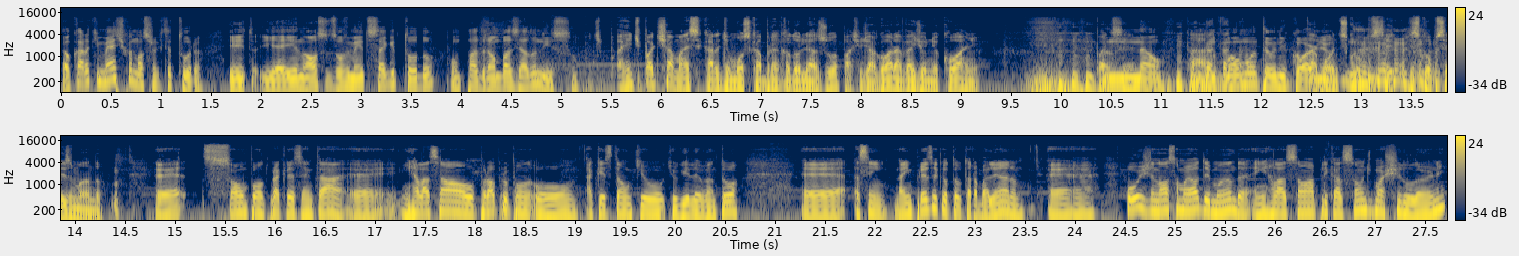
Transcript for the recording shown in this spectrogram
É o cara que mexe com a nossa arquitetura. E, e aí nosso desenvolvimento segue todo um padrão baseado nisso. A gente pode chamar esse cara de mosca branca do olho azul a partir de agora, ao invés de unicórnio? Pode ser. Não. Tá. Vamos manter o unicórnio. Tá bom, desculpa, cê, desculpa vocês mandam. É, só um ponto para acrescentar, é, em relação ao próprio o, a questão que o, que o Gui levantou, é, assim, na empresa que eu estou trabalhando, é, hoje nossa maior demanda é em relação à aplicação de machine learning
